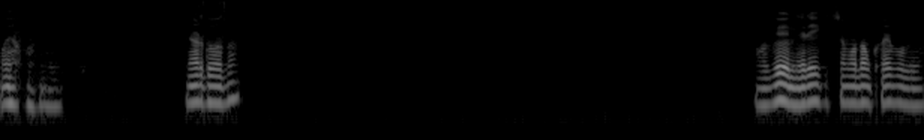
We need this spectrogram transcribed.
Vay aman. Nerede o adam? Abi nereye gitsem adam kayboluyor.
